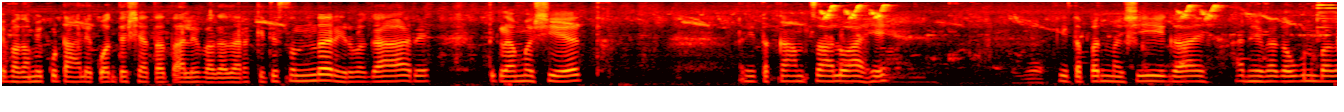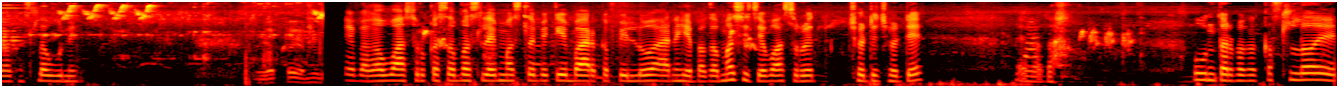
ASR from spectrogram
हे बघा मी कुठं आले? कोणत्या शेतात आले? बघा जरा किती सुंदर हिरवगार आहे तिकडं म्हशी आहेत. आणि इथं काम चालू आहे. इथं पण म्हशी गाय. आणि हे बघा ऊन बघा कसलं ऊन आहे. हे बघा वासरू कसं बसलंय? मस्तपैकी बारकं पिल्लू आणि हे बघा म्हशीचे वासरू आहेत छोटे छोटे हे बघा. ऊन तर बघा कसलं आहे.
